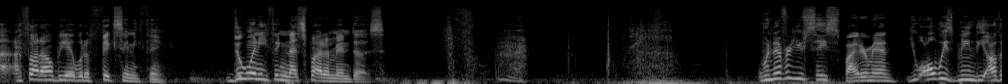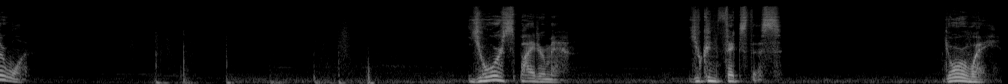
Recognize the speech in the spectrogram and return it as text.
I I thought I would be able to fix anything. Do anything that Spider-Man does. Whenever you say Spider-Man, you always mean the other one. You're Spider-Man. You can fix this. Your way.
